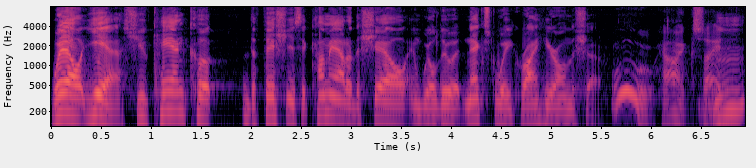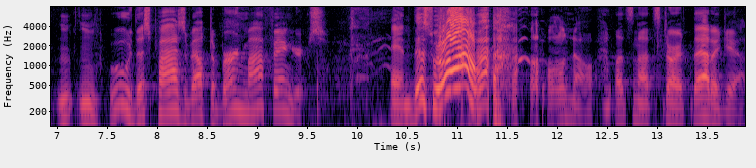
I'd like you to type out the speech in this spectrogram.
Well, yes, you can cook the fishes that come out of the shell, and we'll do it next week right here on the show. Ooh, how exciting. Mm, Ooh, this pie's about to burn my fingers. And this will, oh! Oh no, let's not start that again.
